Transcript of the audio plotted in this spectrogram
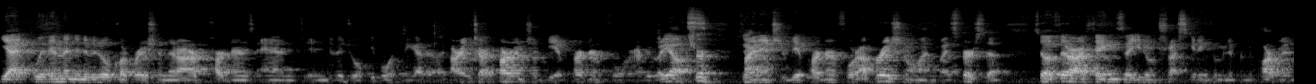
Yet within an individual corporation, there are partners and individual people working together. Like our HR department should be a partner for everybody else. Sure. Finance yeah. should be a partner for operational and vice versa. So if there are things that you don't trust getting from a different department,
